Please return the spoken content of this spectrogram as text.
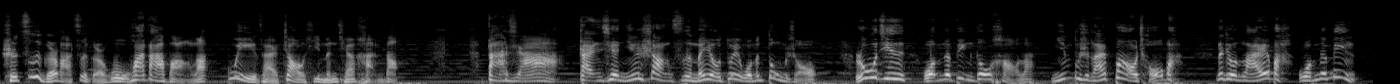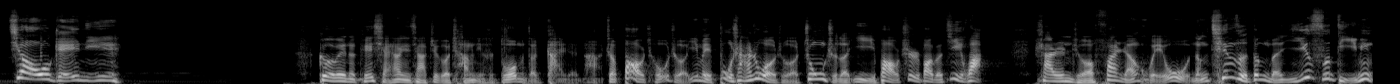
是自个儿把自个儿五花大绑了，跪在赵熙门前喊道：“大侠，感谢您上次没有对我们动手，如今我们的病都好了，您不是来报仇吧？那就来吧，我们的命交给你。”各位呢，可以想象一下这个场景是多么的感人哈！这报仇者因为不杀弱者，终止了以暴制暴的计划；杀人者幡然悔悟，能亲自登门以死抵命，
